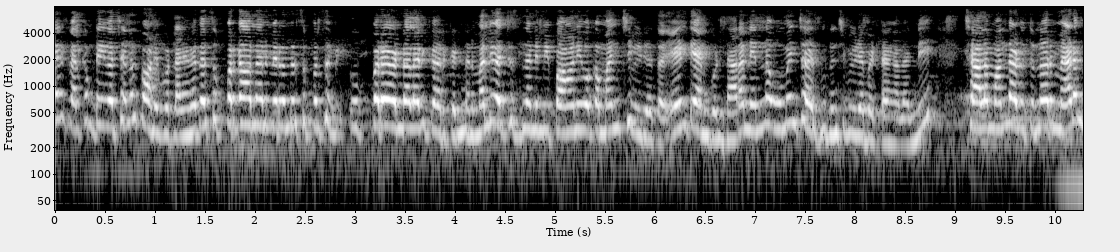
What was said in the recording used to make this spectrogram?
Friends welcome to your channel Pavani Putla. నేనైతే సూపర్గా ఉన్నాను. మీరందరూ సూపర్ సూపర్ ఉండాలని కోరుకుంటున్నాను. మళ్ళీ వచ్చేసిందండి మీ పావని ఒక మంచి వీడియోతో. ఏంటి అనుకుంటారా? నిన్న ఉమెన్ చాయిస్ గురించి వీడియో పెట్టాం కదండి. చాలా మంది అడుగుతున్నారు మేడం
